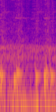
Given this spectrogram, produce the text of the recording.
よし!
